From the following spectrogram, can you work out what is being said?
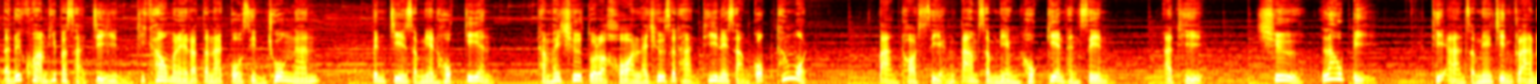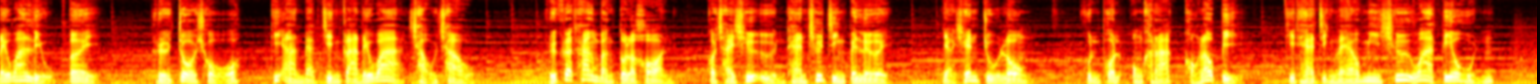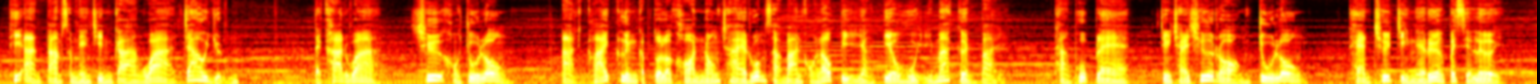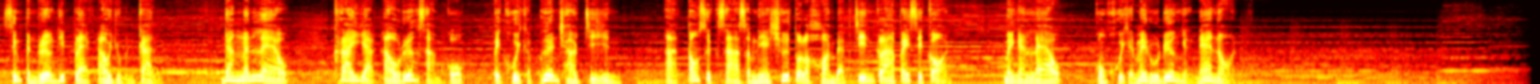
แต่ด้วยความที่ภาษาจีนที่เข้ามาในรัตนโกสินทร์ช่วงนั้น เป็นจีนสำเนียงฮกเกี้ยนทำให้ชื่อตัวละครและชื่อสถานที่ในสามก๊กทั้งหมด ต่างถอดเสียงตามสำเนียงฮกเกี้ยนทั้งสิ้น อาทิ ชื่อเล่าปี่ ที่อ่านสำเนียงจีนกลางได้ว่าหลิวเป้ย หรือโจโฉที่อ่านแบบจีนกลางได้ว่าเฉาเฉาหรือกระทั่งบางตัวละครก็ใช้ชื่ออื่นแทนชื่อจริงไปเลย อย่างเช่นจู่ลง ขุนพลองครักษ์ของเล่าปี่ ที่แท้จริงแล้วมีชื่อว่าเตียวหุน ที่อ่านตามสำเนียงจีนกลางว่าเจ้าหยุน แต่คาดว่าชื่อของจูล่งอาจคล้ายคลึงกับตัวละครน้องชายร่วมสาบานของเล่าปี่อย่างเตียวหุยมากเกินไป ทางผู้แปลจึงใช้ชื่อรองจูล่ง แทนชื่อจริงในเรื่องไปเสียเลย ซึ่งเป็นเรื่องที่แปลกเอาอยู่เหมือนกัน ดังนั้นแล้ว ใครอยากเอาเรื่องสามก๊กไปคุยกับเพื่อนชาวจีน อาจต้องศึกษาสำเนียงชื่อตัวละครแบบจีนกลางไปเสียก่อน ไม่งั้นแล้วคงคุยกันไม่รู้เรื่องอย่างแน่นอน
